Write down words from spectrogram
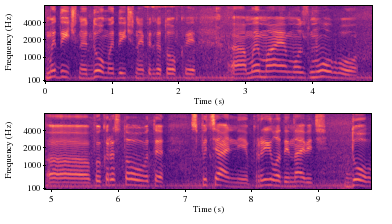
медичної до медичної підготовки. Е, Ми маємо змогу е, використовувати спеціальні прилади навіть до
